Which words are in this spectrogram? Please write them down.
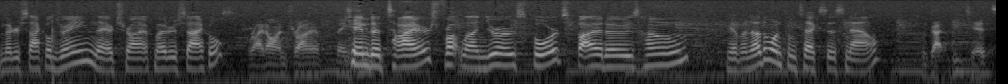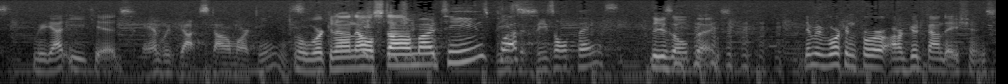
motorcycle dream. They are Triumph motorcycles. Right on Triumph. Thank you. Kenda tires, Frontline Eurosports, Fido's Home. We have another one from Texas now. We've got E-Kids, We got E-Kids. and we've got Style Martines. We're working on all style Martines plus These, these old things. These old things. then we're working for our good foundations,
